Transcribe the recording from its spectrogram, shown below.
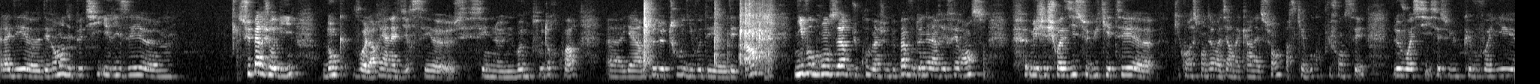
elle a des, vraiment des petits irisés super jolis. Donc voilà, rien à dire, c'est euh, une, bonne poudre quoi. Euh, il y a un peu de tout au niveau des, teintes. Niveau bronzer, du coup, bah, je ne peux pas vous donner la référence, mais j'ai choisi celui qui était... Euh, qui correspondait on va dire à ma carnation parce qu'il est beaucoup plus foncé. Le voici, c'est celui que vous voyez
